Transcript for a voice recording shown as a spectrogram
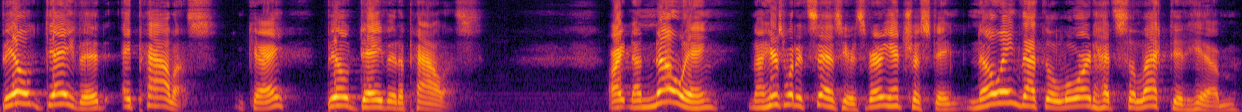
build David a palace. Okay? Build David a palace. All right, now knowing, now here's what it says here. It's very interesting. Knowing that the Lord had selected him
